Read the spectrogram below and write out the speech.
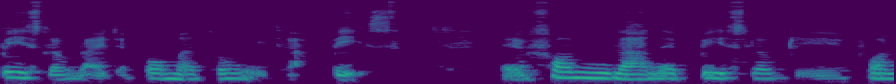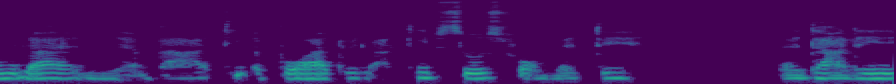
paste လုပ်လိုက်တဲ့ပုံမှန်သုံးနေကြ paste အဲ formula နဲ့ paste လုပ်တယ် formula ရဲ့ number ဒီအပေါ်ကတွေ့လား keep source formatting အဲဒါလေး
